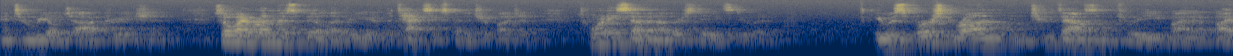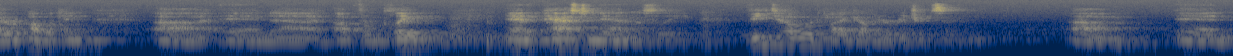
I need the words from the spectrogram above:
and to real job creation. So I run this bill every year, the tax expenditure budget. 27 other states do it. It was first run in 2003 by a, by a Republican uh, and uh, up from Clayton, and it passed unanimously, vetoed by Governor Richardson. Um, and,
